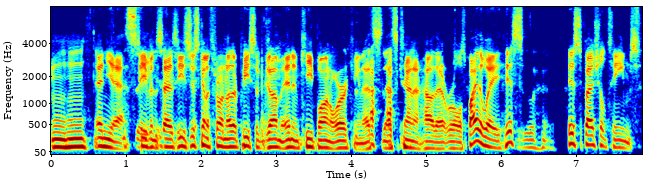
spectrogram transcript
Mm-hmm. And yeah, Steven says he's just going to throw another piece of gum in and keep on working. That's that's kind of how that rolls. By the way, his his special teams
